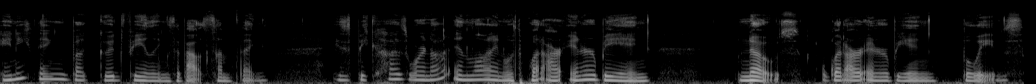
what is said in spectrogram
anything but good feelings about something is because we're not in line with what our inner being knows, what our inner being believes,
